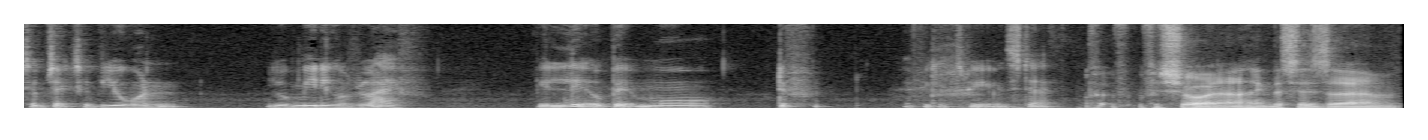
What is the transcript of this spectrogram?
subjective view on your meaning of life be a little bit more different if you experience death? For, for sure, I think this is um,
